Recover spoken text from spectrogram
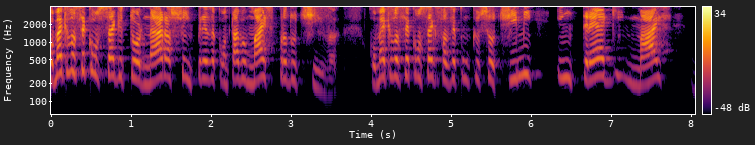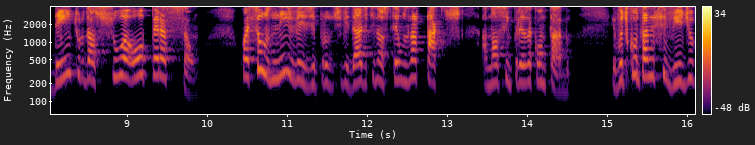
Como é que você consegue tornar a sua empresa contábil mais produtiva? Como é que você consegue fazer com que o seu time entregue mais dentro da sua operação? Quais são os níveis de produtividade que nós temos na Tactus, a nossa empresa contábil? Eu vou te contar nesse vídeo,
